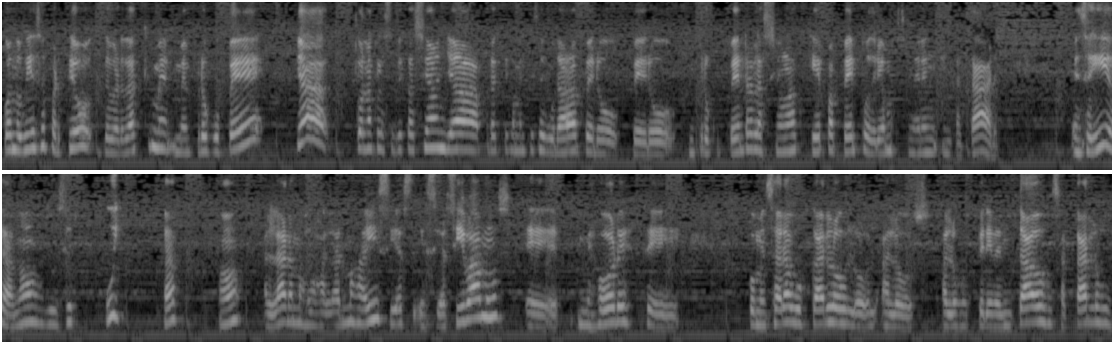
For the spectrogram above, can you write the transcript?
Cuando vi ese partido, de verdad que me, me, preocupé, ya con la clasificación ya prácticamente asegurada, pero, pero me preocupé en relación a qué papel podríamos tener en, en Qatar. Enseguida, ¿no? Decir, uy, ¿no? Alarmas, las alarmas ahí, si, si así vamos, eh, mejor este comenzar a buscar los, a, los, a los experimentados, sacarlos,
